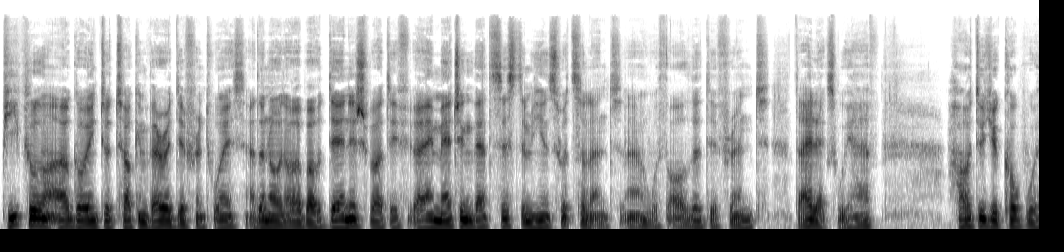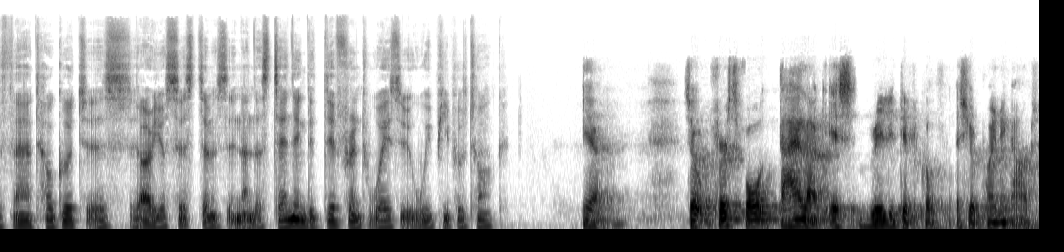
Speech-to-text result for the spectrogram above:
people are going to talk in very different ways. I don't know about Danish, but if I imagine that system here in Switzerland uh, with all the different dialects we have, how do you cope with that? How good is are your systems in understanding the different ways we people talk? Yeah. So first of all, dialogue is really difficult, as you're pointing out.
